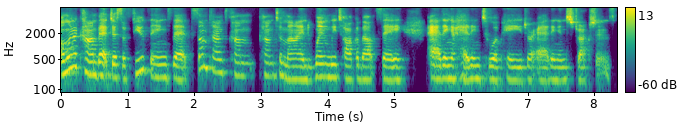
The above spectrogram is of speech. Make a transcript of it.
I want to combat just a few things that sometimes come, come to mind when we talk about, say, adding a heading to a page or adding instructions.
